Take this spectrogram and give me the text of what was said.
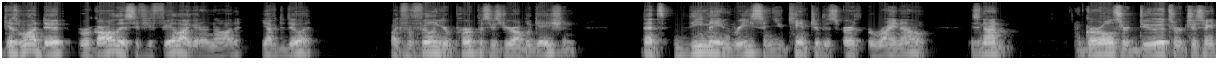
guess what, dude? Regardless if you feel like it or not, you have to do it. Like fulfilling your purpose is your obligation. That's the main reason you came to this earth right now. It's not girls or dudes or just to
